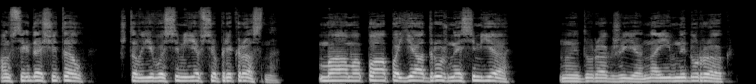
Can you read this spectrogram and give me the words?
Он всегда считал, что в его семье все прекрасно. «Мама, папа, я, дружная семья!» «Ну и дурак же я, наивный дурак!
